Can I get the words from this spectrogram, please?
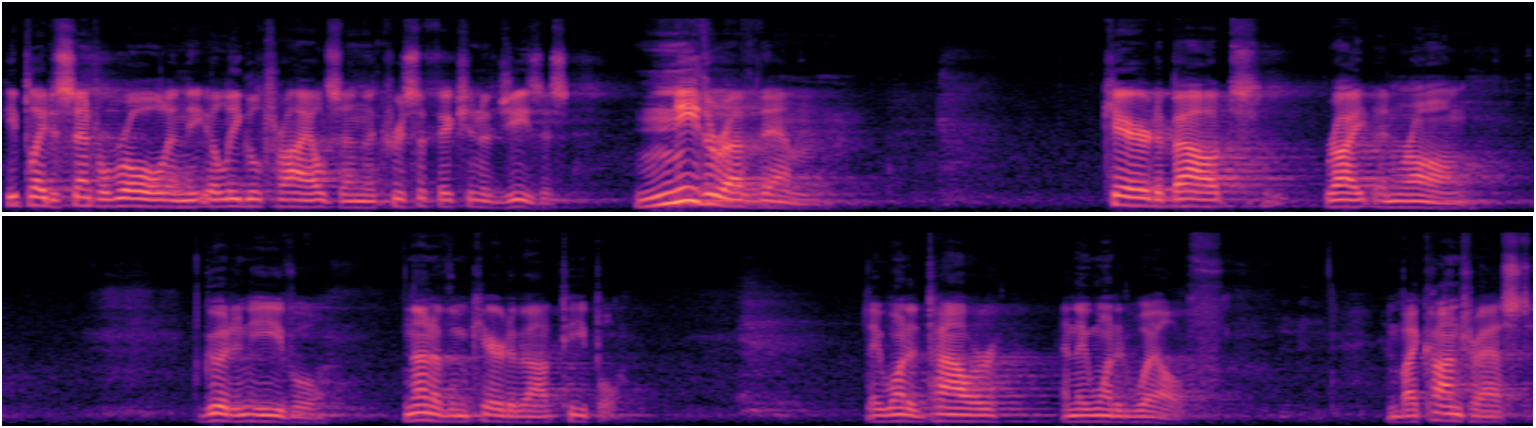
he played a central role in the illegal trials and the crucifixion of Jesus. Neither of them cared about right and wrong, good and evil. None of them cared about people. They wanted power and they wanted wealth. And by contrast,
